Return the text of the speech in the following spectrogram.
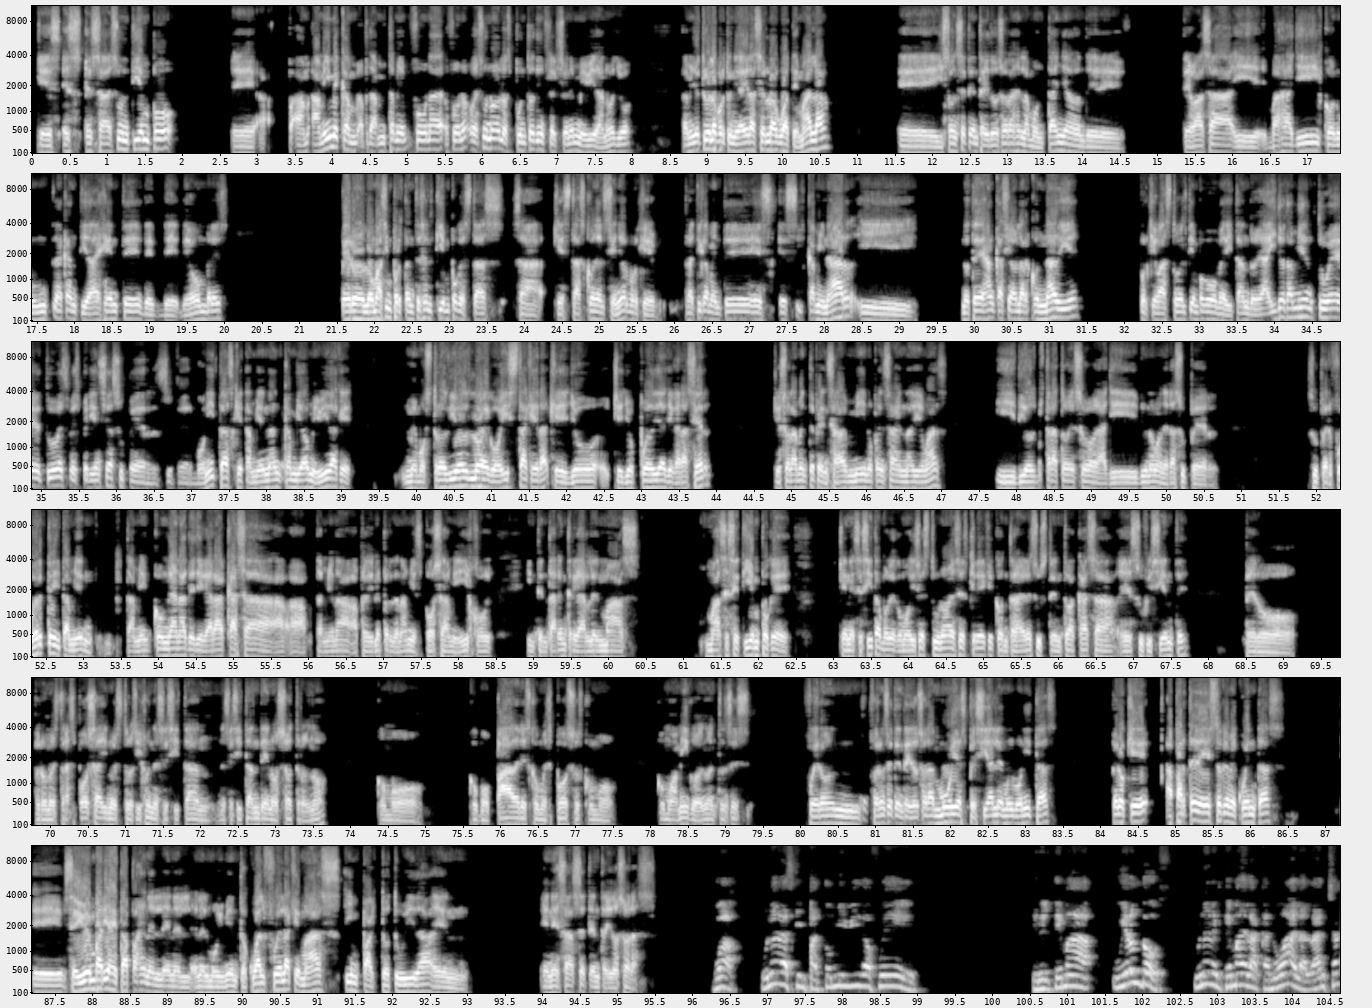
es, es, es, es un tiempo eh, a, mí me a mí también fue una, fue uno, es uno de los puntos de inflexión en mi vida, ¿no? Yo también yo tuve la oportunidad de ir a hacerlo a Guatemala eh, y son 72 horas en la montaña donde te vas a y vas allí con una cantidad de gente, de, de, de hombres, pero lo más importante es el tiempo que estás, o sea, que estás con el Señor, porque prácticamente es, es caminar y no te dejan casi hablar con nadie porque vas todo el tiempo como meditando. Ahí yo también tuve, tuve experiencias súper, súper bonitas que también han cambiado mi vida, que me mostró Dios lo egoísta que era, que yo, que yo podía llegar a ser, que solamente pensaba en mí, no pensaba en nadie más. Y Dios trató eso allí de una manera súper, súper fuerte y también, también con ganas de llegar a casa a, también a, a pedirle perdón a mi esposa, a mi hijo, intentar entregarles más, más ese tiempo que, que necesitan, porque como dices tú, no a veces cree que con traer el sustento a casa es suficiente, pero, pero nuestra esposa y nuestros hijos necesitan, necesitan de nosotros, ¿no? Como, como padres, como esposos, como, como amigos, ¿no? Entonces, fueron, fueron 72 horas muy especiales, muy bonitas, pero que, aparte de esto que me cuentas, eh, se viven varias etapas en el, en, el, en el movimiento. ¿Cuál fue la que más impactó tu vida en, en esas 72 horas? Wow, una de las que impactó mi vida fue en el tema, hubieron dos. Una en el tema de la canoa, de la lancha,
